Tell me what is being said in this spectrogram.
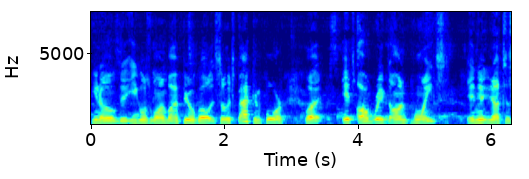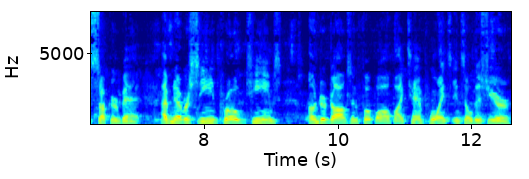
You know, the Eagles won by a field goal. So it's back and forth, but it's all rigged on points. And that's a sucker bet. I've never seen pro teams underdogs in football by 10 points until this year.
